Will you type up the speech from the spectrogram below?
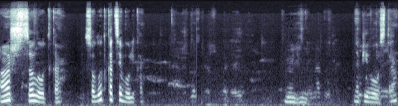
Аж солодка. Солодка. Цибулька. Угу. Напівостра.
